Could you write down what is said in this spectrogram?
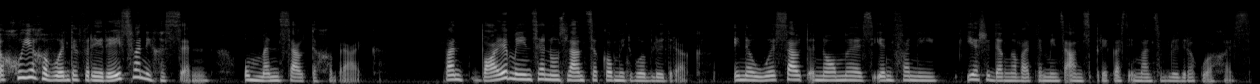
'n goeie gewoonte vir die res van die gesin om min sout te gebruik want baie mense in ons land sukkel met hoë bloeddruk en 'n hoë soutinname is een van die eerste dinge wat 'n mens aanspreek as iemand se bloeddruk hoog is.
